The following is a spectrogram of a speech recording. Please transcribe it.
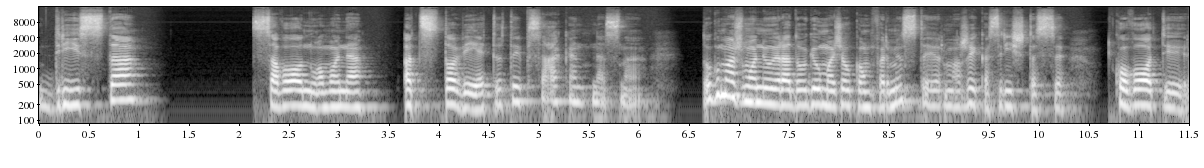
drįsta savo nuomonę atstovėti, taip sakant, nes, na, Dauguma žmonių yra daugiau mažiau konformistai ir mažai kas ryštasi kovoti ir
